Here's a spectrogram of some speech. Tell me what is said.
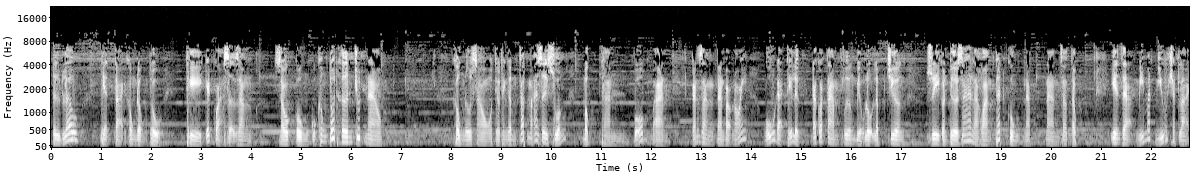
từ lâu, hiện tại không động thủ, thì kết quả sợ rằng sau cùng cũng không tốt hơn chút nào. Không lâu sau, theo thanh âm pháp mã rơi xuống, Mộc Thần vỗ bàn, cắn răng tàn bạo nói, ngũ đại thế lực đã có tam phương biểu lộ lập trường, duy còn thừa ra là hoàng thất cùng nạp nàn gia tộc. Yên dạ mí mắt nhíu chặt lại,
